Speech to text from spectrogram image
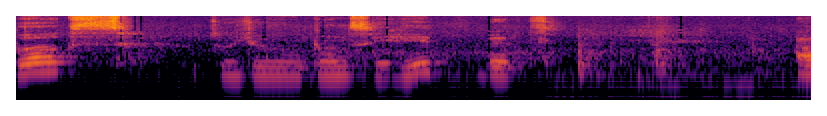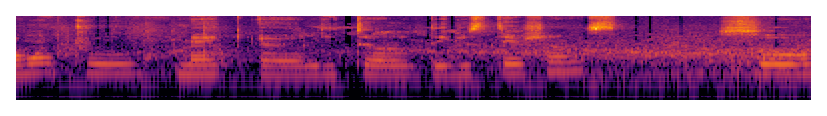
box. So you don't see it, but I want to make a little degustations. So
